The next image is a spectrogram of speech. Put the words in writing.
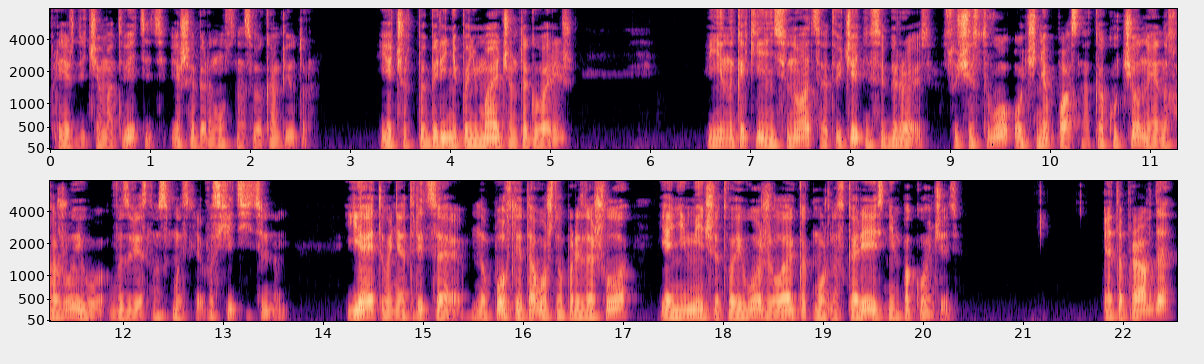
Прежде чем ответить, Эш обернулся на свой компьютер. «Я, черт побери, не понимаю, о чем ты говоришь. И ни на какие инсинуации отвечать не собираюсь. Существо очень опасно. Как ученый я нахожу его, в известном смысле, восхитительным. Я этого не отрицаю, но после того, что произошло, я не меньше твоего желаю как можно скорее с ним покончить. Это правда?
